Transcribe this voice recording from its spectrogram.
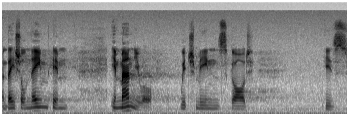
and they shall name him Emmanuel, which means God is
